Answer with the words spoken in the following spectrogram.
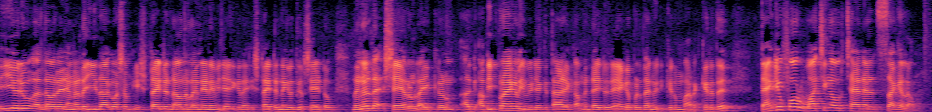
ഈ ഒരു എന്താ പറയാ ഞങ്ങളുടെ ഈദാഘോഷം ഇഷ്ടമായിട്ടുണ്ടാവും എന്നുള്ളത് തന്നെയാണ് വിചാരിക്കുന്നത്. ഇഷ്ടമായിട്ടുണ്ടെങ്കിൽ തീർച്ചയായിട്ടും നിങ്ങളുടെ ഷെയറും ലൈക്കുകളും അഭി- അഭിപ്രായങ്ങൾ ഈ വീഡിയോക്ക് താഴെ കമന്റ് ആയിട്ട് രേഖപ്പെടുത്താൻ ഒരിക്കലും മറക്കരുത്. Thank for watching our channel സകലം.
